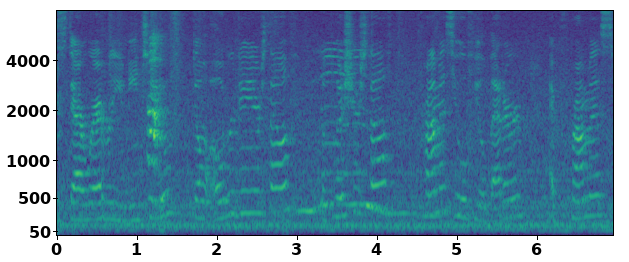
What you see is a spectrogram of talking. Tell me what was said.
Start wherever you need to. Don't overdo yourself, but push yourself. Promise you will feel better. I promise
